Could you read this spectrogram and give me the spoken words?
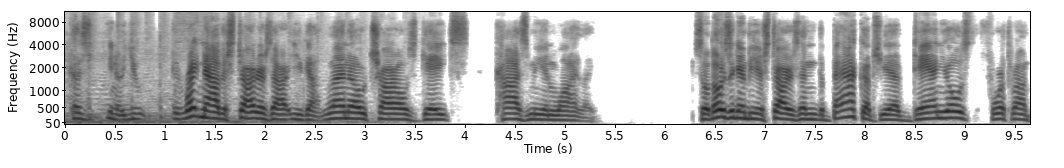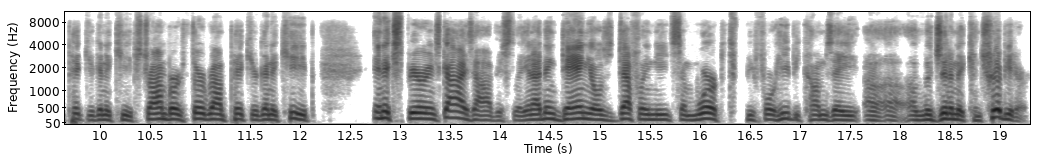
Because, you know, you right now the starters are you got Leno, Charles, Gates, Cosmi, and Wylie. So those are going to be your starters. And the backups, you have Daniels, fourth round pick, you're going to keep. Stromberg, third round pick, you're going to keep inexperienced guys, obviously. And I think Daniels definitely needs some work before he becomes a, a, a legitimate contributor.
